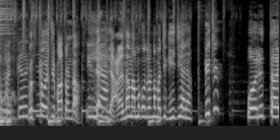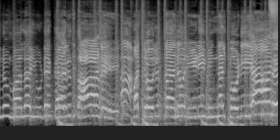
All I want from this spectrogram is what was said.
വൃക്ക വെച്ച് പാട്ടുണ്ടാ? ഇല്ല. ഇല്ല എന്നാ നമുക്ക് വെച്ച് മലയുടെ കരുത്താണ്. മറ്റൊരു തനു തനൊരിടി മിന്നൽ കൊടിയാണ്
